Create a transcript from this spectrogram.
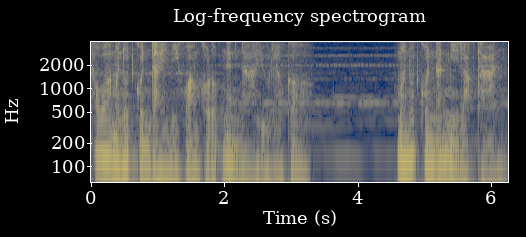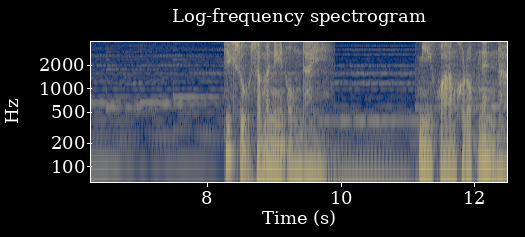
ถ้าว่ามนุษย์คนใดมีความเคารพแน่นหนาอยู่แล้วก็ มนุษย์คนนั้นมีหลักฐานภิกษุสามเณรองค์ใด มีความเคารพแน่นหนา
